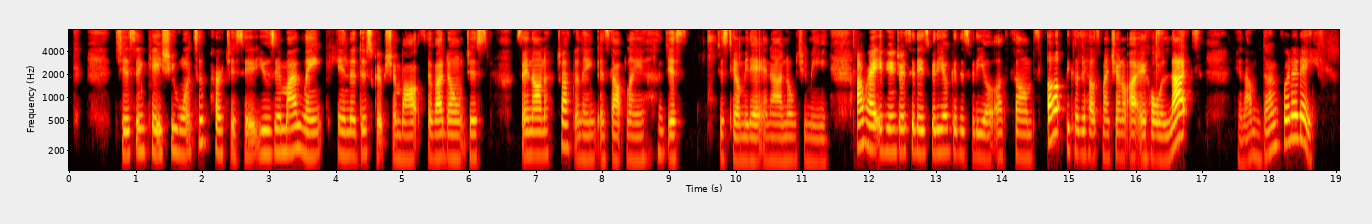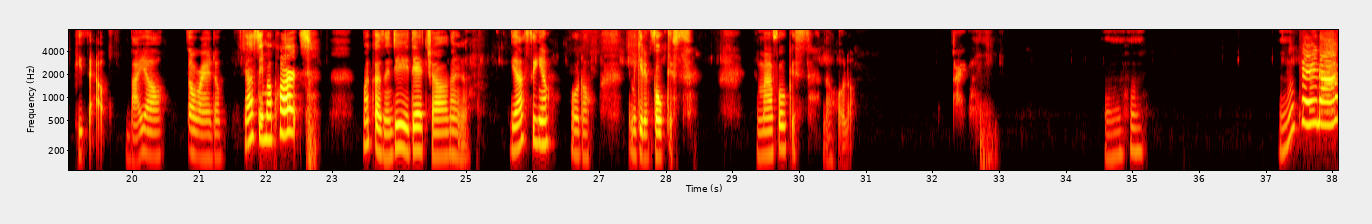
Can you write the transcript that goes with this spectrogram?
just in case you want to purchase it using my link in the description box. If I don't, just say Nana, drop the link and stop playing. Just just tell me that and I know what you mean. Alright, if you enjoyed today's video, give this video a thumbs up because it helps my channel out a whole lot. And I'm done for the day. Peace out. Bye, y'all. So random. Y'all see my parts? My cousin did that, y'all. Y'all see him? Hold on. Let me get in focus. Am I focused? No, hold on. All right. Mm-hmm. Okay now.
